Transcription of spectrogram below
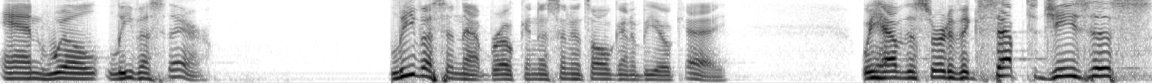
and will leave us there. Leave us in that brokenness, and it's all going to be okay. We have this sort of accept Jesus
